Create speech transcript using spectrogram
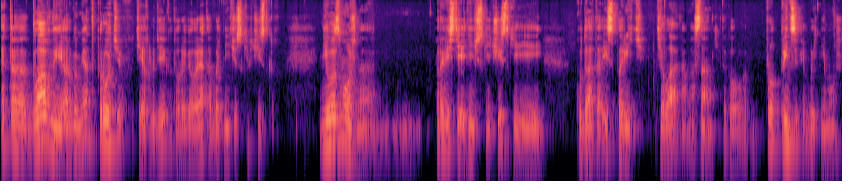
это главный аргумент против тех людей, которые говорят об этнических чистках. Невозможно провести этнические чистки и куда-то испарить тела, там, останки. Такого в принципе быть не может.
